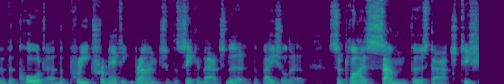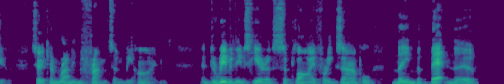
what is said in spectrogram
that the chorda, the pre trematic branch of the second arch nerve, the facial nerve, supplies some first arch tissue, so it can run in front and behind. And derivatives here of supply, for example, mean that that nerve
